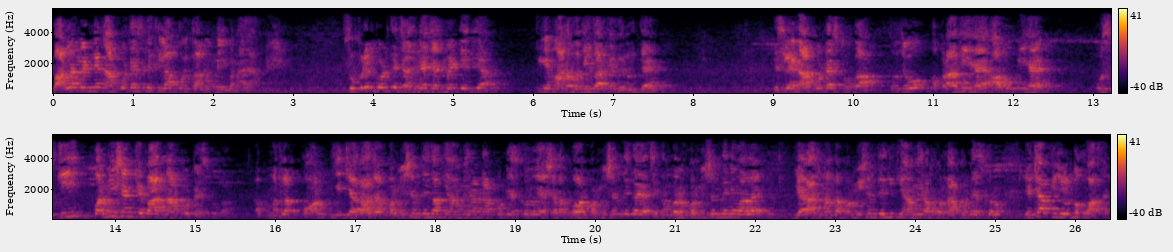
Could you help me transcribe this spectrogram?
पार्लियामेंट ने नार्को टेस्ट के खिलाफ कोई कानून नहीं बनाया। सुप्रीम कोर्ट के जज ने जजमेंट दे दिया कि ये मानव अधिकार के विरुद्ध है। इसलिए नार्को टेस्ट होगा तो जो अपराधी है, आरोपी है, उसकी परमिशन के बाद नार्को टेस्ट होगा। अब मतलब कौन, ये क्या राजा परमिशन देगा कि हाँ मेरा नार्को टेस्ट करो, या शरद पवार परमिशन देगा, या चिदम्बरम परमिशन देने वाला है, या राजमाता परमिशन देगी कि हाँ मेरा नार्को टेस्ट करो। ये क्या आपकी फिजूल बकवास है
